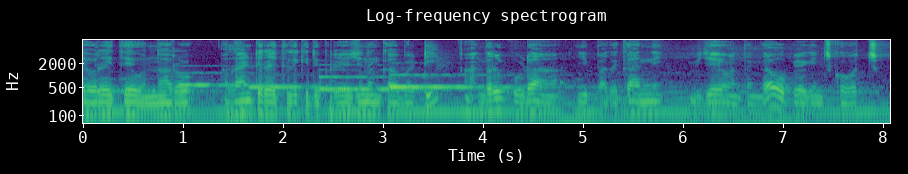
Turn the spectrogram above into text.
ఎవరైతే ఉన్నారో అలాంటి రైతులకి ఇది ప్రయోజనం కాబట్టి అందరూ కూడా ఈ పథకాన్ని విజయవంతంగా ఉపయోగించుకోవచ్చు.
